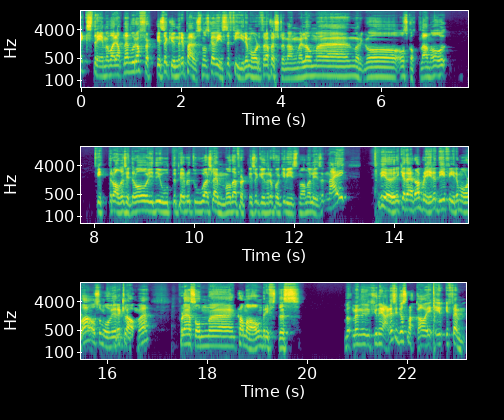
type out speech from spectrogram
ekstreme varianten hvor du har 40 sekunder i pausen og skal vise fire mål fra første omgang mellom uh, Norge og, og, Skottland. og Twitter og alle sitter og idioter, TV 2 er slemme, og det er 40 sekunder og får ikke vist noen analyser. Nei! Vi gjør ikke det. Da blir det de fire måla, og så må vi reklame. For det er sånn uh, kanalen driftes. Men, vi kunne gjerne sittet og snakka i, i, 15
